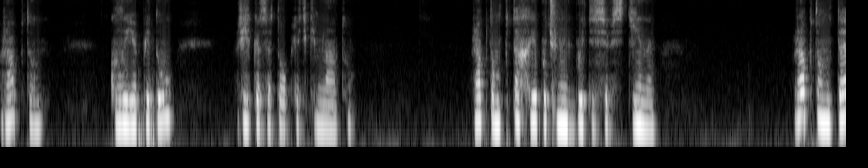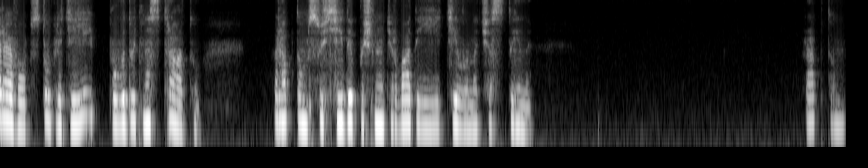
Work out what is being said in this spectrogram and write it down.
Раптом, коли я піду, ріки затоплять кімнату. Раптом птахи почнуть битися в стіни. Раптом дерева обступлять її й поведуть на страту. Раптом сусіди почнуть рвати її тіло на частини. Раптом,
